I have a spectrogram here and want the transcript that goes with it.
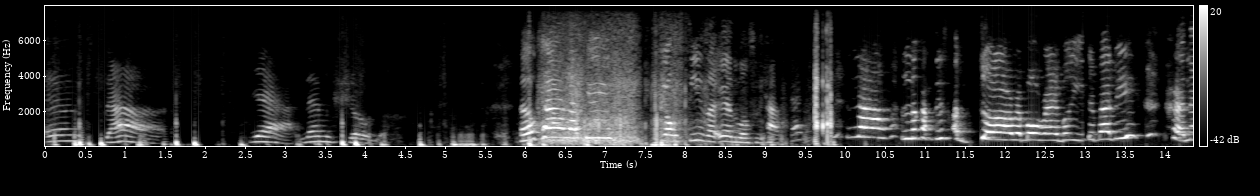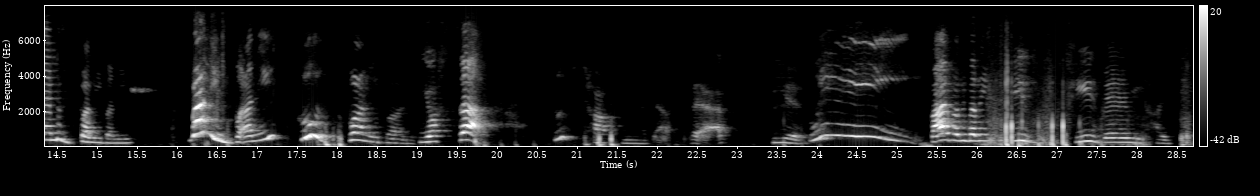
and start. Yeah, let me show you. Okay, Lucky. You'll see the animals we have. Okay? Now, look at this adorable rainbow Easter bunny. Her name is Bunny Bunny. Bunny Bunny? Who's Bunny Bunny? Yourself. Who's talking about that? You. Whee! Bye, Bunny Bunny. She's she's very hyper.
